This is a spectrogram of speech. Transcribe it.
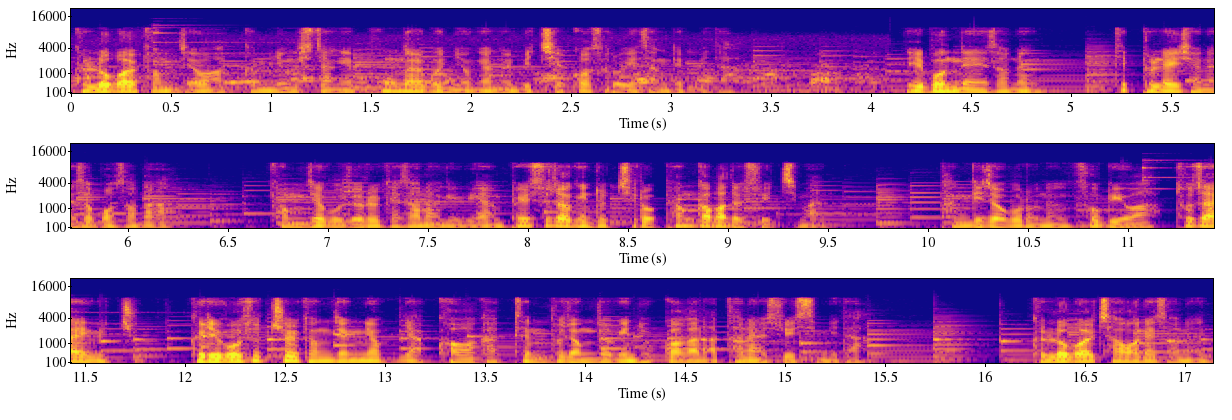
글로벌 경제와 금융시장에 폭넓은 영향을 미칠 것으로 예상됩니다. 일본 내에서는 디플레이션에서 벗어나 경제 구조를 개선하기 위한 필수적인 조치로 평가받을 수 있지만 단기적으로는 소비와 투자의 위축, 그리고 수출 경쟁력 약화와 같은 부정적인 효과가 나타날 수 있습니다. 글로벌 차원에서는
